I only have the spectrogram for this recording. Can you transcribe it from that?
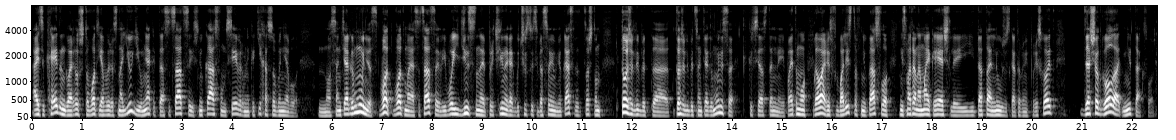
Айзек Хейден говорил, что вот я вырос на юге, и у меня как-то ассоциации с Ньюкаслом, севером никаких особо не было. Но Сантьяго Мунис, вот, вот моя ассоциация, его единственная причина как бы чувствовать себя своим в Ньюкасле, это то, что он тоже любит, uh, тоже любит Сантьяго Муниса, как и все остальные. Поэтому уговаривать футболистов Ньюкаслу, несмотря на Майка Эшли и тотальный ужас, который у них происходит, за счет гола не так сложно.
